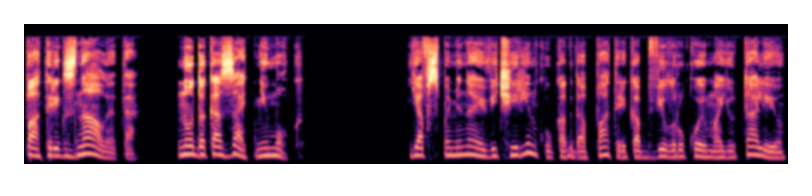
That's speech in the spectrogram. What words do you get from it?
Патрик знал это, но доказать не мог. Я вспоминаю вечеринку, когда Патрик обвил рукой мою талию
